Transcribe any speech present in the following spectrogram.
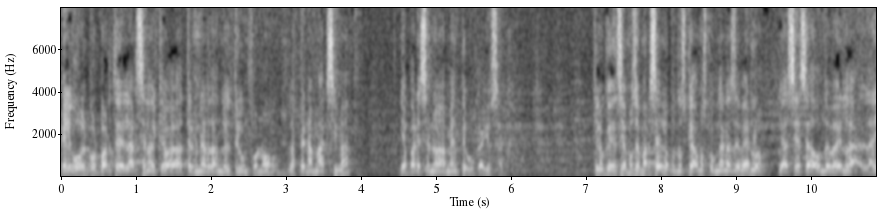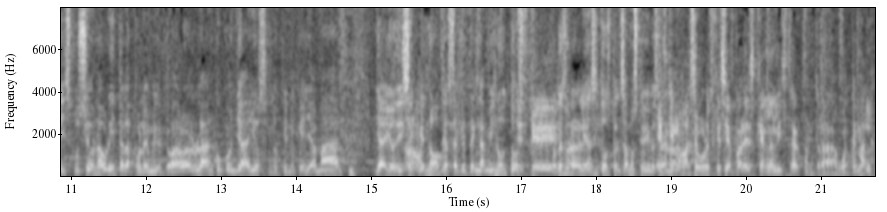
el gol por parte del Arsenal que va a terminar dando el triunfo, ¿no? La pena máxima y aparece nuevamente Bukayo Saka. ¿Qué es lo que decíamos de Marcelo? Pues nos quedamos con ganas de verlo. Ya sé hacia dónde va a ir la, la discusión ahorita, la polémica que va a hablar Blanco con Yayo, si lo tiene que llamar. Yayo dice No. que no, que hasta que tenga minutos. Es que- lo que es una realidad es que todos pensamos que hoy va a estar Es en que la lo banca. más seguro es que sí aparezca en la lista contra Guatemala.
